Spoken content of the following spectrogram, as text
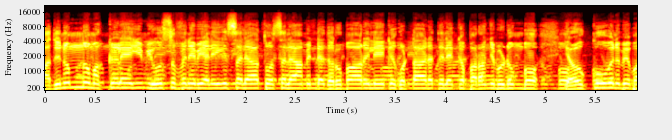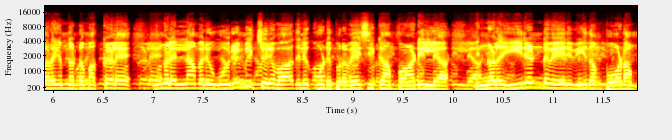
പതിനൊന്ന് മക്കളെയും യൂസുഫ് നബി അലിഹി സ്വലാത്തു വസ്സലാമിന്റെ ദർബാറിലേക്ക് കൊട്ടാരത്തിലേക്ക് പറഞ്ഞു വിടുമ്പോൾ യൗക്കൂബ് നബി പറയുന്നുണ്ട് മക്കളെ നിങ്ങൾ എല്ലാവരും ഒരുമിച്ചൊരു വാതിൽ കൂടി പ്രവേശിക്കാൻ പാടില്ല. നിങ്ങൾ ഈ രണ്ട് പേര് വീതം പോണം.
